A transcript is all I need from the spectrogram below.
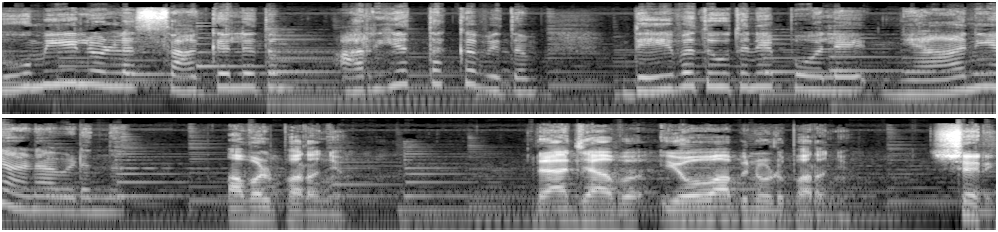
ഭൂമിയിലുള്ള സകലതും അറിയത്തക്ക വിധം ദേവദൂതനെ പോലെ ജ്ഞാനിയാണ് അവിടുന്ന്. അവൾ പറഞ്ഞു രാജാവ് യോവാബിനോട് പറഞ്ഞു ശരി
